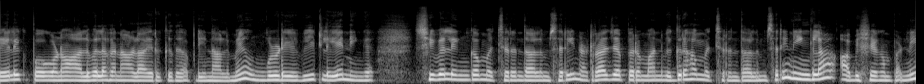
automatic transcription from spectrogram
வேலைக்கு போகணும் அலுவலக நாளாக இருக்குது அப்படின்னாலுமே உங்களுடைய வீட்டிலையே நீங்கள் சிவலிங்கம் வச்சுருந்தாலும் சரி நடராஜ பெருமான் விக்கிரகம் வச்சுருந்தாலும் சரி நீங்களாக அபிஷேகம் பண்ணி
